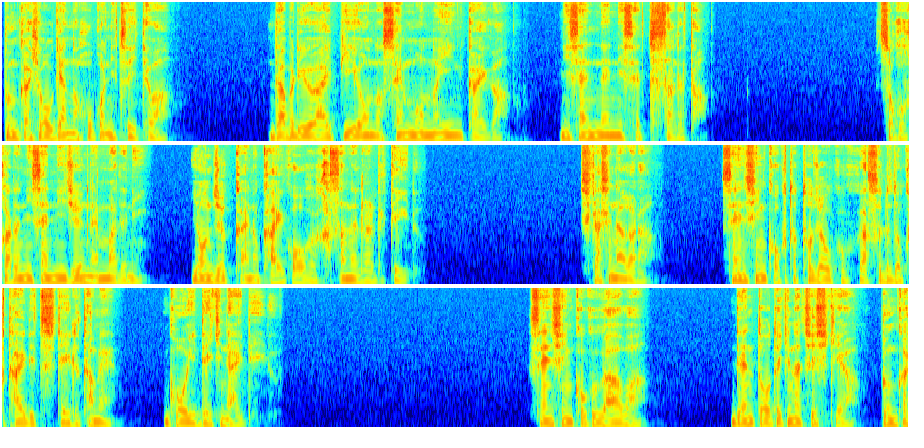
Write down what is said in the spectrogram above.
文化表現の保護については、WIPO の専門の委員会が2000年に設置された。そこから2020年までに40回の会合が重ねられている。しかしながら、先進国と途上国が鋭く対立しているため合意できないでいる。先進国側は伝統的な知識や文化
